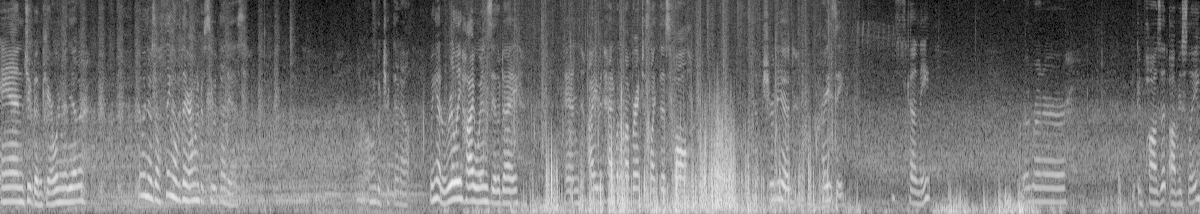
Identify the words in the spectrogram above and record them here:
and Jupe doesn't care one way or the other. Oh, and there's a thing over there. I want to go see what that is. I'm gonna go check that out. We had really high winds the other day and I even had one of my branches like this fall. Yep, sure did. Crazy kind of neat. Roadrunner. You can pause it, obviously.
